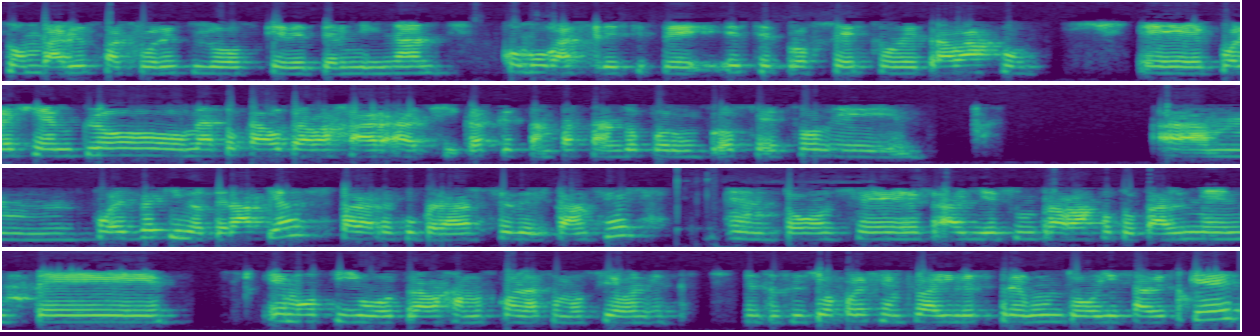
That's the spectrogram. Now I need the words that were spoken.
son varios factores los que determinan cómo va a ser ese, ese proceso de trabajo. Eh, por ejemplo, me ha tocado trabajar a chicas que están pasando por un proceso de pues de quimioterapias para recuperarse del cáncer. Entonces, ahí es un trabajo totalmente emotivo, trabajamos con las emociones. Entonces yo, por ejemplo, ahí les pregunto, oye, ¿sabes qué?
